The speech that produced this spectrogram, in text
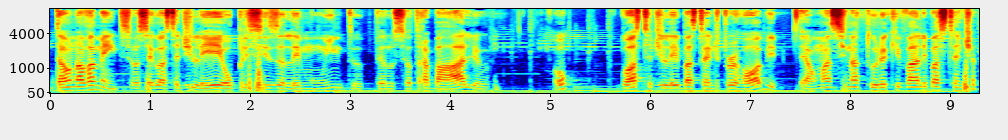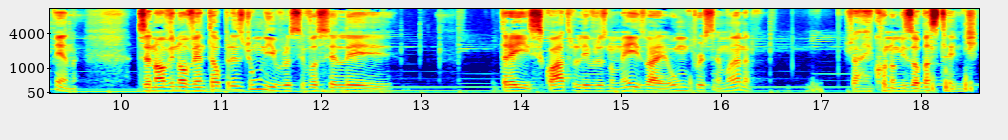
Então, novamente, se você gosta de ler ou precisa ler muito pelo seu trabalho, ou gosta de ler bastante por hobby, é uma assinatura que vale bastante a pena. R$19,90 é o preço de um livro. Se você ler três, quatro livros no mês, vai, um por semana, já economizou bastante.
